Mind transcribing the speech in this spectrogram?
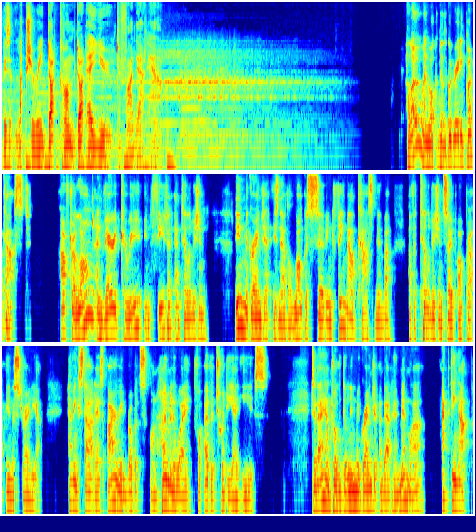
Visit luxury.com.au to find out how. Hello, and welcome to the Good Reading Podcast. After a long and varied career in theatre and television, Lynne McGranger is now the longest serving female cast member of a television soap opera in Australia, having starred as Irene Roberts on Home and Away for over 28 years. Today, I'm talking to Lynne McGranger about her memoir, Acting Up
